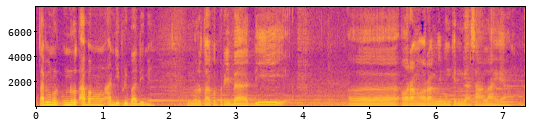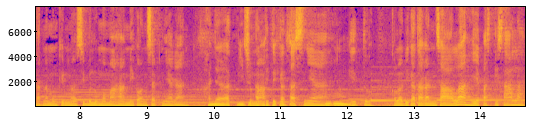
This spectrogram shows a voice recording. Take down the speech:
Tapi menurut menurut Abang Andi pribadi nih, Menurut aku pribadi eh, orang-orangnya mungkin nggak salah ya, karena mungkin masih belum memahami konsepnya kan. hanya aktivitas, Cuma aktivitas. aktivitasnya gitu. Kalau dikatakan salah ya pasti salah.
